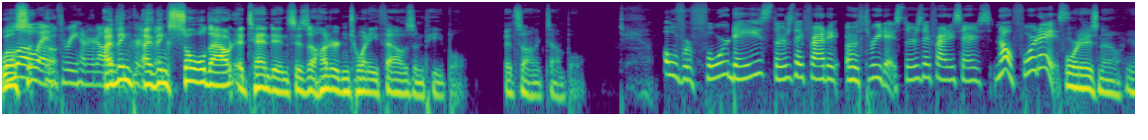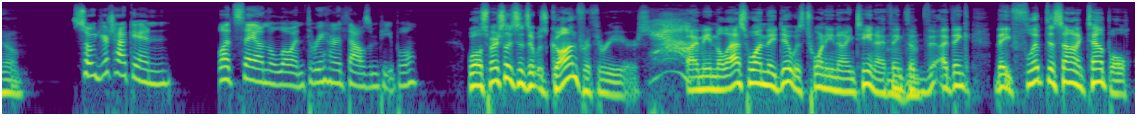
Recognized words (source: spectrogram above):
Well, low so- end, uh, three hundred dollars. I think I think sold out attendance is 120,000 people at Sonic Temple. Damn. Over four days thursday friday or three days thursday friday saturday no four days Four days now. Yeah. so you're talking let's say on the low end 300000 people Well, especially since it was gone for three years. yeah I mean, the last one they did was 2019. I think the mm-hmm. I think they flipped the Sonic Temple,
